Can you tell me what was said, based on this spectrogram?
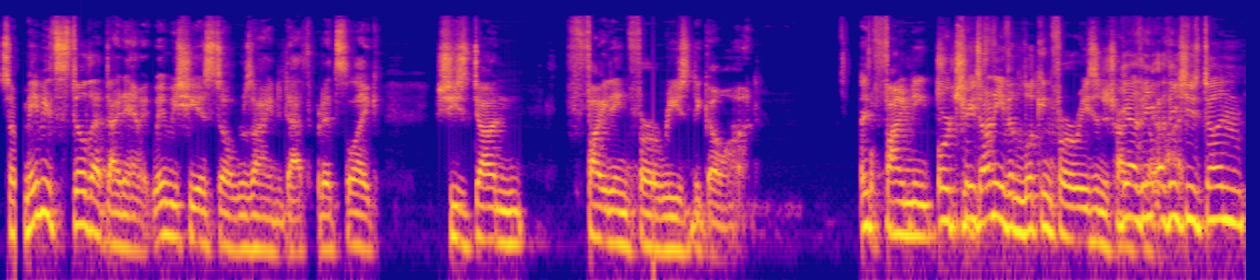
So maybe it's still that dynamic. Maybe she is still resigning to death, but it's like she's done fighting for a reason to go on. I- Finding or or she's chase- done even looking for a reason to try. yeah, to I think I think she's done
